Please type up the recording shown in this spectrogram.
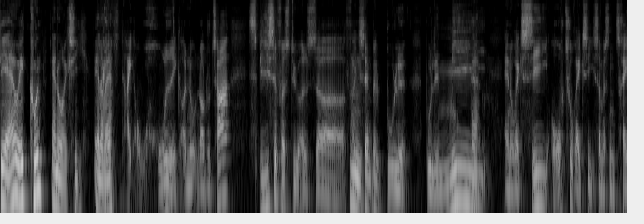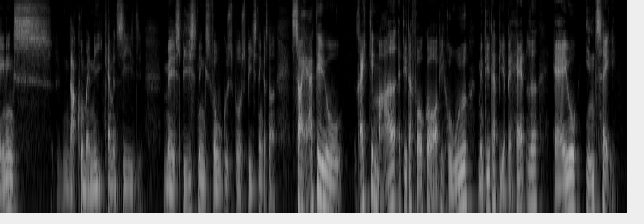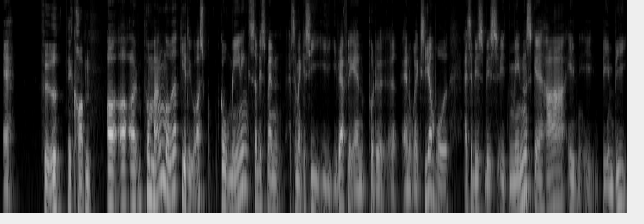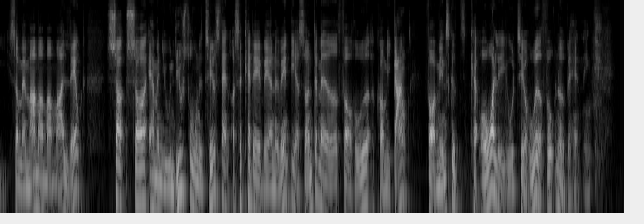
Det er jo ikke kun anoreksi, eller nej, hvad? Nej, overhovedet ikke. Og nu, når du tager spiseforstyrrelser, for mm. eksempel bulle, bulimi, ja. anoreksi, ortoreksi, som er sådan træningsnarkomani, kan man sige, med spisningsfokus på spisning og sådan noget, så er det jo rigtig meget af det, der foregår op i hovedet, men det, der bliver behandlet, er jo indtag af føde. Det er kroppen. Og, og, og på mange måder giver det jo også god mening, så hvis man, altså man kan sige, i, i hvert fald på det øh, anoreksiområde, altså hvis, hvis et menneske har et, et BMI, som er meget, meget, meget, meget lavt, så, så er man jo i en livstruende tilstand, og så kan det være nødvendigt at sondemade for overhovedet at komme i gang, for at mennesket kan overleve til overhovedet at få noget behandling.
